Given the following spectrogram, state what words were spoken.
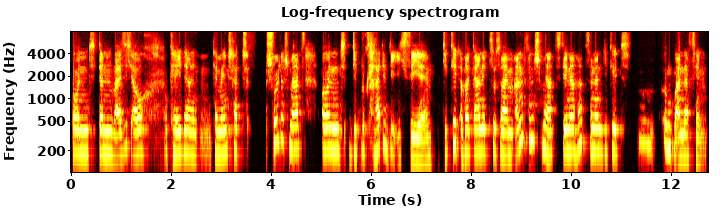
Und dann weiß ich auch, okay, der, der Mensch hat Schulterschmerz und die Blockade, die ich sehe, die geht aber gar nicht zu seinem anderen Schmerz, den er hat, sondern die geht irgendwo anders hin.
